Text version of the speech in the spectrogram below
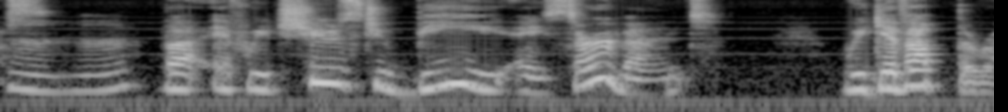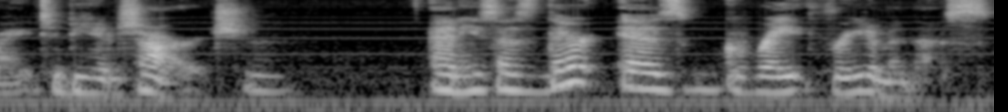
us. Mm-hmm. But if we choose to be a servant, we give up the right to be in charge. Mm. And he says there is great freedom in this.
